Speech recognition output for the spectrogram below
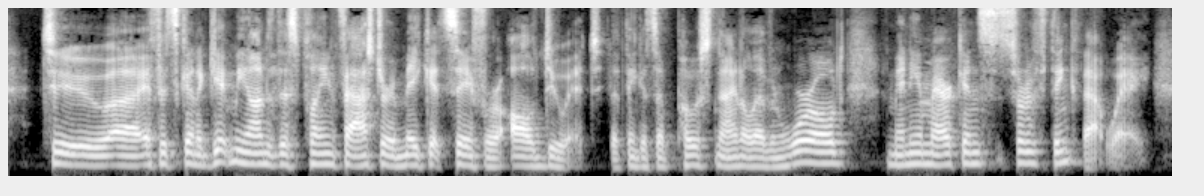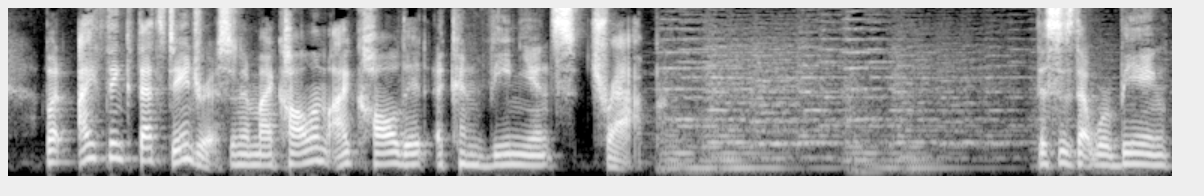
to uh, if it's going to get me onto this plane faster and make it safer i'll do it. I think it's a post 9-11 world. Many americans sort of think that way. But i think that's dangerous and in my column i called it a convenience trap. This is that we're being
